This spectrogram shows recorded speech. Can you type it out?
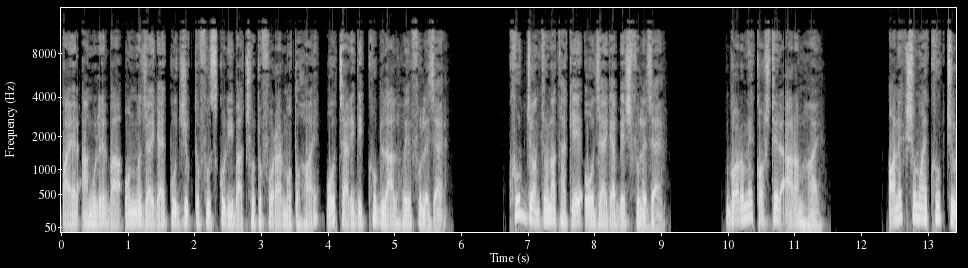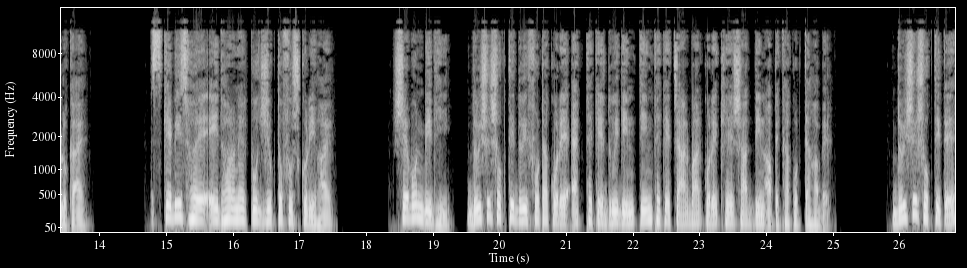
পায়ের আঙুলের বা অন্য জায়গায় পুজযুক্ত ফুসকুড়ি বা ছোট ফোড়ার মতো হয় ও চারিদিক খুব লাল হয়ে ফুলে যায়। খুব যন্ত্রণা থাকে ও জায়গা বেশ ফুলে যায়। গরমে কষ্টের আরাম হয়। অনেক সময় খুব চুলকায়। স্কেবিজ হয়ে এই ধরনের পুজযুক্ত ফুসকুড়ি হয়। সেবন বিধি, দুইশো শক্তি দুই ফোঁটা করে এক থেকে দুই দিন, তিন থেকে চারবার করে খেয়ে সাত দিন অপেক্ষা করতে হবে। দুইশো শক্তিতে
